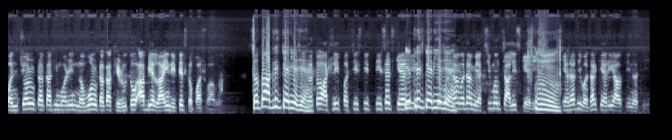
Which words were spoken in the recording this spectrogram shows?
પંચાણું ટકાથી મળી નવ્વાણું ટકા ખેડૂતો આ બે લાઈન રીતે જ કપાસ વાવે છતાં આટલી જ કેરીએ છે. ન તો આટલી પચીસથી ત્રીસ જ કેરી. એટલી જ કેરીએ છે. વધારે વધારે મેક્સિમમ ચાલીસ કેરી. એનાથી વધારે કેરી આવતી નથી.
